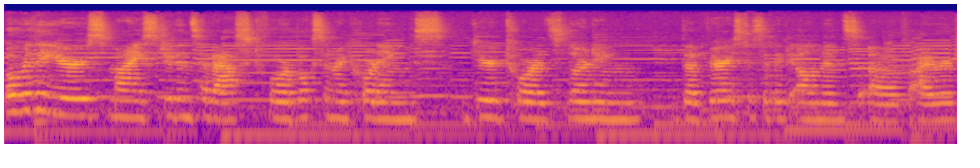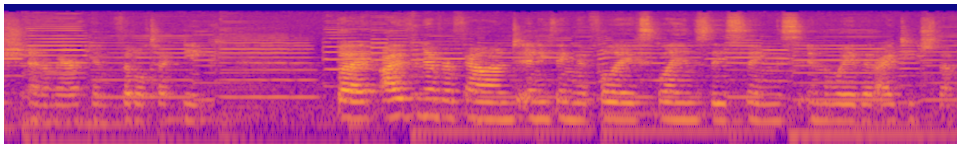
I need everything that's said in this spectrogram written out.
Over the years, my students have asked for books and recordings geared towards learning the very specific elements of Irish and American fiddle technique. But I've never found anything that fully explains these things in the way that I teach them.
